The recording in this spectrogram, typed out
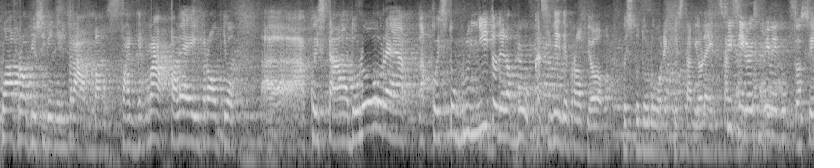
qua proprio si vede il dramma, si aggrappa lei proprio eh, a questo dolore, a, questo grugnito della bocca, si vede proprio questo dolore, questa violenza. Sì, sì, lo esprime tutto, sì.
